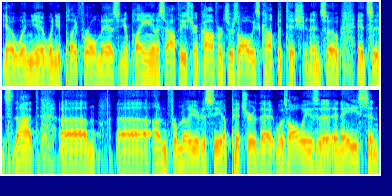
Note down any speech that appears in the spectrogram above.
you know, when you when you play for Ole Miss and you're playing in a Southeastern Conference, there's always competition, and so it's it's not. Uh, um, uh, unfamiliar to see a pitcher that was always a, an ace and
